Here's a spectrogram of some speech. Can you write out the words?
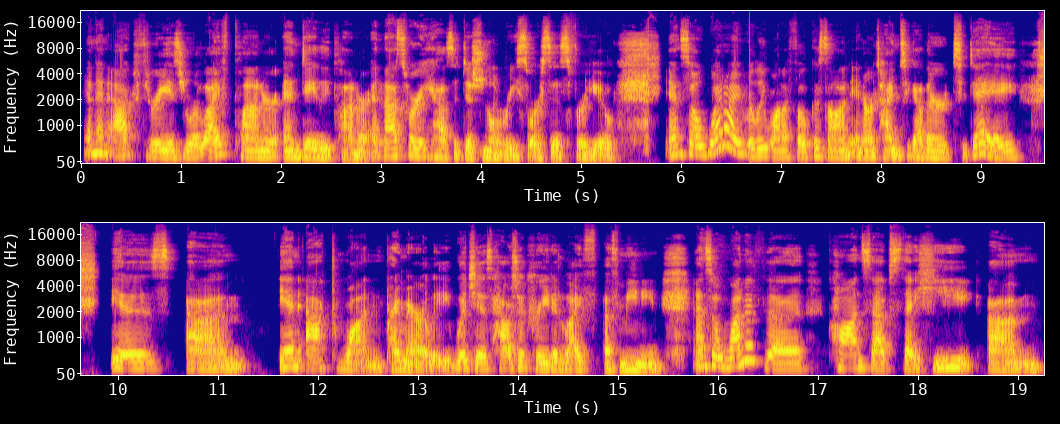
And then Act Three is your life planner and daily planner. And that's where he has additional resources for you. And so, what I really want to focus on in our time together today is um, in Act One primarily, which is how to create a life of meaning. And so, one of the concepts that he um,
